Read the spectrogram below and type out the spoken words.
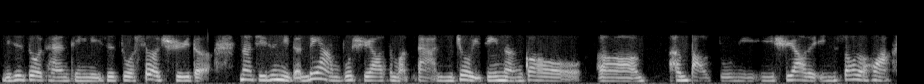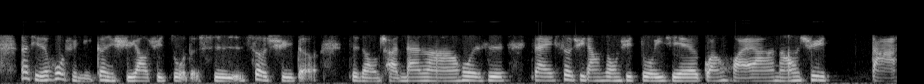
你是做餐厅，你是做社区的，那其实你的量不需要这么大，你就已经能够呃很保足你你需要的营收的话，那其实或许你更需要去做的是社区的这种传单啦，或者是在社区当中去做一些关怀啊，然后去。打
